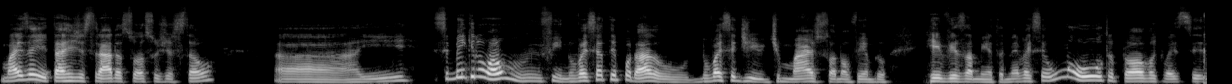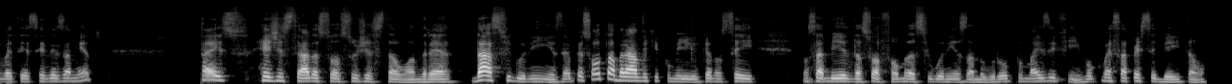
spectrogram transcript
Mas aí, está registrada a sua sugestão. Ah, e se bem que não é um, enfim, não vai ser a temporada, não vai ser de, de março a novembro revezamento, né? Vai ser uma ou outra prova que vai, ser, vai ter esse revezamento. Tá isso, registrada a sua sugestão, André, das figurinhas, né? O pessoal tá bravo aqui comigo, que eu não sei, não sabia da sua fama das figurinhas lá no grupo, mas enfim, vou começar a perceber então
